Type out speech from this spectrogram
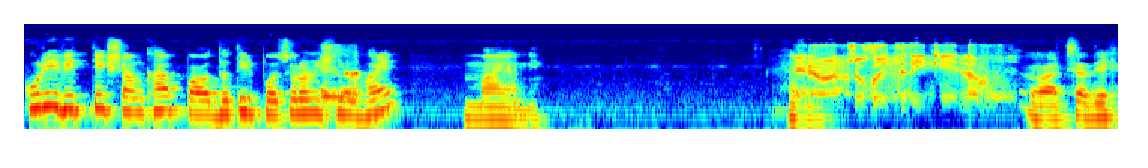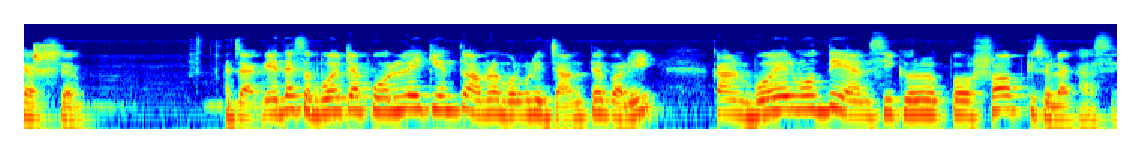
কুড়ি ভিত্তিক সংখ্যা পদ্ধতির প্রচলন শুরু হয় মায়ানে। হ্যাঁ। ও আচ্ছা দেখে আসছো। যাক এই দেখো বইটা পড়লেই কিন্তু আমরা মোটামুটি জানতে পারি কারণ বইয়ের মধ্যে এমসিকিউর উপর সব কিছু লেখা আছে।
